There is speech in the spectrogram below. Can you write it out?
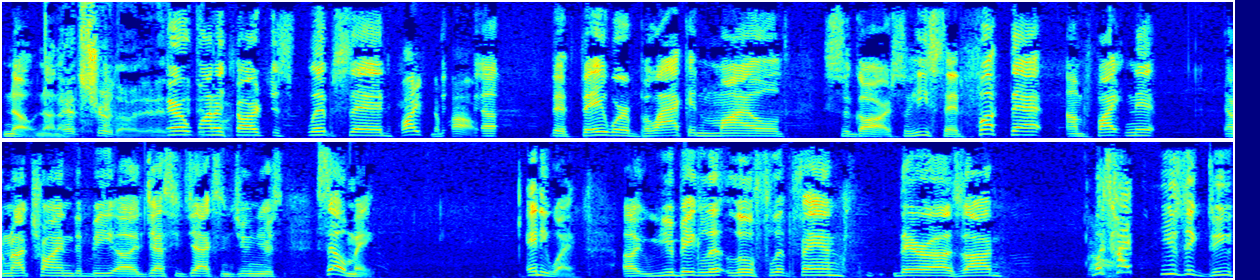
No, no, no. That's true though. It is. marijuana charges. Flip said power. uh, that they were black and mild cigars. So he said, "Fuck that! I'm fighting it. I'm not trying to be uh, Jesse Jackson Jr.'s cellmate." Anyway, uh, you big li- little Flip fan there, uh, Zod? What type of music do you?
